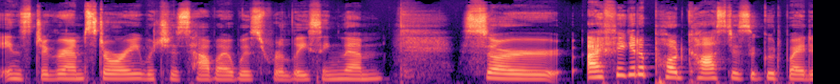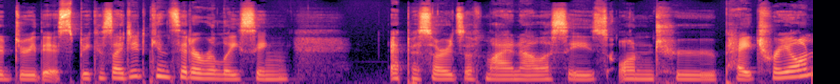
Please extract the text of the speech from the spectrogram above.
Instagram story, which is how I was releasing them. So I figured a podcast is a good way to do this because I did consider releasing episodes of my analyses onto Patreon,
